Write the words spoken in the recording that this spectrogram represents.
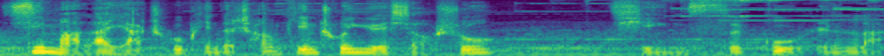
喜马拉雅出品的长篇穿越小说《情似故人来》。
